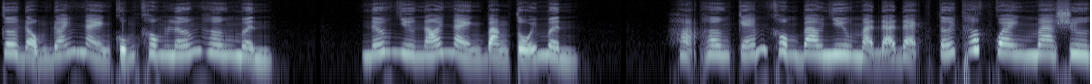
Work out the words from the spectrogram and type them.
Cơ động đoán nàng cũng không lớn hơn mình. Nếu như nói nàng bằng tuổi mình. Hoặc hơn kém không bao nhiêu mà đã đạt tới thất quan ma sư.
